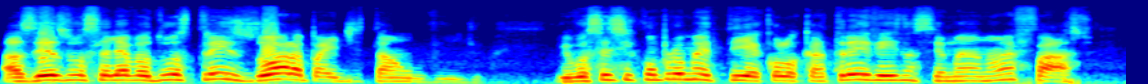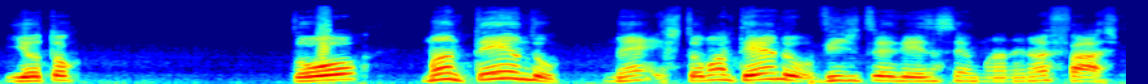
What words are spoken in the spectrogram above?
Às vezes você leva duas, três horas para editar um vídeo. E você se comprometer a colocar três vezes na semana não é fácil. E eu tô, tô mantendo né? Estou mantendo vídeo três vezes na semana e não é fácil.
